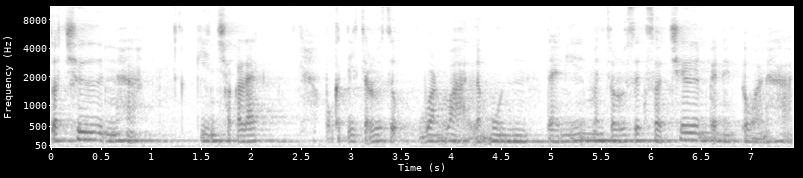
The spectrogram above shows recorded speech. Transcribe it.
สดชื่นนะคะกินช็อกโกแลตปกติจะรู้สึกหวานหวานละมุน แต่นี้มันจะรู้สึกสดชื่นไปในตัวนะคะ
